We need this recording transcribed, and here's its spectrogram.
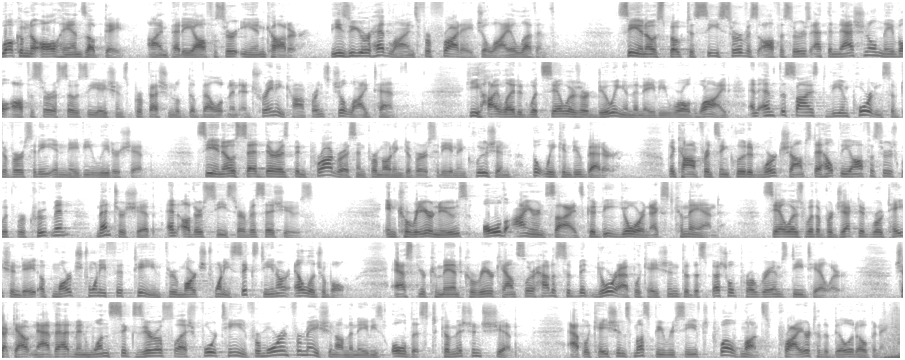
Welcome to All Hands Update. I'm Petty Officer Ian Cotter. These are your headlines for Friday, July 11th. CNO spoke to Sea Service officers at the National Naval Officer Association's Professional Development and Training Conference July 10th. He highlighted what sailors are doing in the Navy worldwide and emphasized the importance of diversity in Navy leadership. CNO said there has been progress in promoting diversity and inclusion, but we can do better. The conference included workshops to help the officers with recruitment, mentorship, and other sea service issues. In career news, Old Ironsides could be your next command. Sailors with a projected rotation date of March 2015 through March 2016 are eligible. Ask your command career counselor how to submit your application to the Special Programs Detailer. Check out NAVADMIN 160-14 for more information on the Navy's oldest commissioned ship. Applications must be received 12 months prior to the billet opening.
